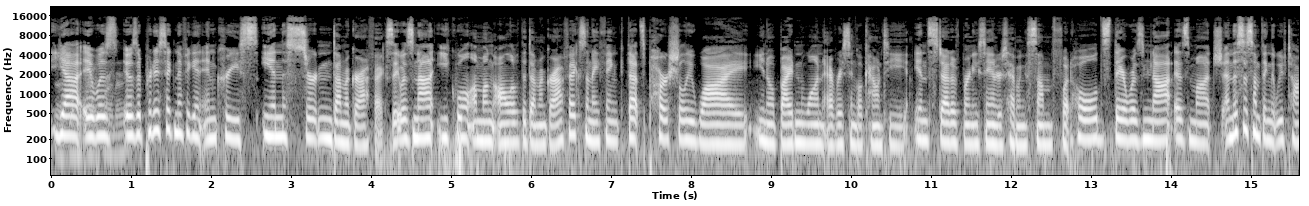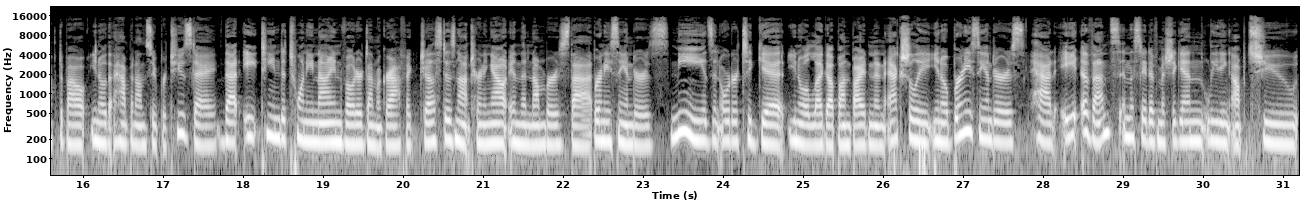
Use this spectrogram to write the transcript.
Yeah, it was it was a pretty significant increase in certain demographics. It was not equal among all of the demographics, and I think that's partially why you know Biden won every single county instead of Bernie Sanders having some footholds. There was not as much, and this is something that we've talked about. You know that happened on Super Tuesday. That 18 to 29 voter demographic just is not turning out in the numbers that Bernie Sanders needs in order to get you know a leg up on Biden. And actually, you know Bernie Sanders had eight events in the state of Michigan Leading up to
